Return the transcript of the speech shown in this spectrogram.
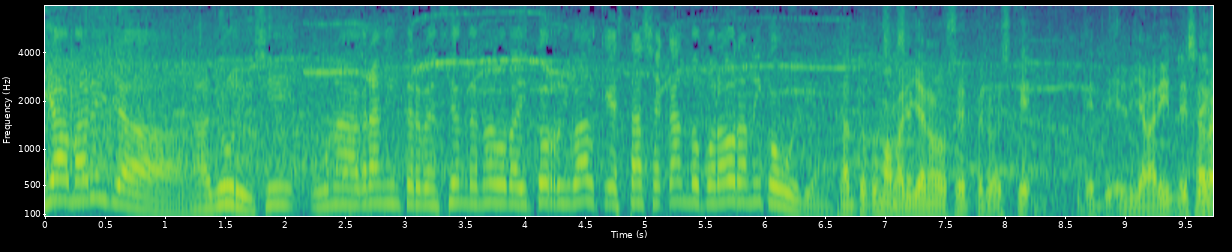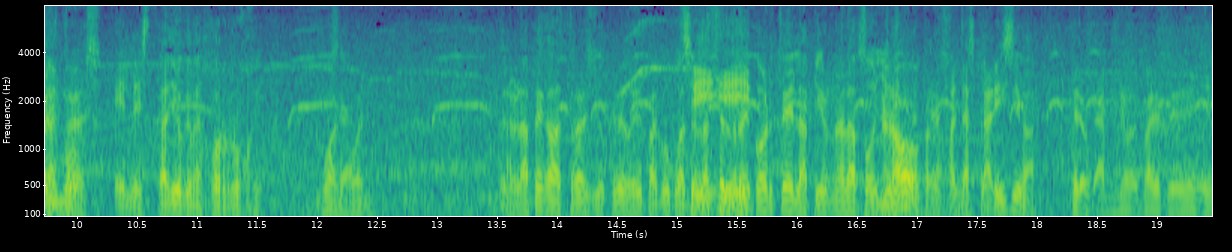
y amarilla. A Yuri, sí, una gran intervención de nuevo de Aitor Rival que está secando por ahora Nico Williams. Tanto como amarilla no lo sé, pero es que el, el Villamarín Le es ahora mismo atrás. el estadio que mejor ruge. Bueno, O sea, bueno. Pero la ha pegado atrás, yo creo, ¿eh, Paco? Cuando Sí. le hace el recorte, la pierna la Sí, apoya. no, no, pero falta es clarísima, pero que a mí no me parece de,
